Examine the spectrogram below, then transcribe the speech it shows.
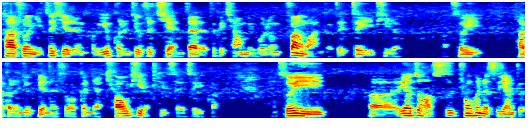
他说你这些人可有可能就是潜在的这个抢美国人饭碗的这这一批人，所以他可能就变得说更加挑剔了，就在这一块。所以呃，要做好思充分的思想准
